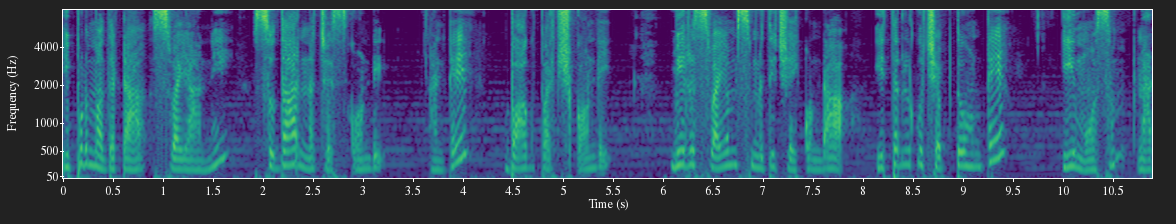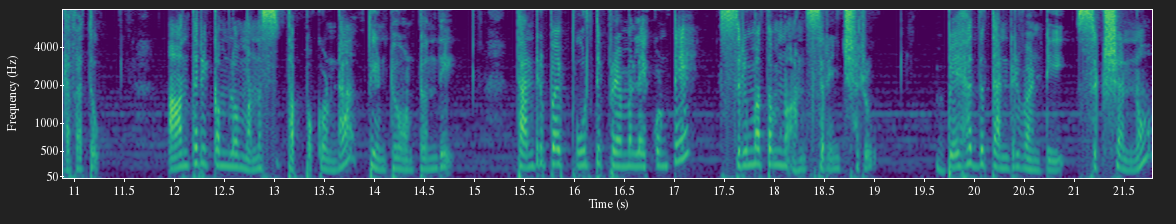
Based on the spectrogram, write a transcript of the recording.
ఇప్పుడు మొదట స్వయాన్ని సుధారణ చేసుకోండి. అంటే బాగుపరుచుకోండి. మీరు స్వయం స్మృతి చేయకుండా ఇతరులకు చెప్తూ ఉంటే ఈ మోసం నడవదు. ఆంతరికంలో మనస్సు తప్పకుండా తింటూ ఉంటుంది. తండ్రిపై పూర్తి ప్రేమ లేకుంటే శ్రీమతంను అనుసరించరు. బేహద్ తండ్రి వంటి శిక్షణను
